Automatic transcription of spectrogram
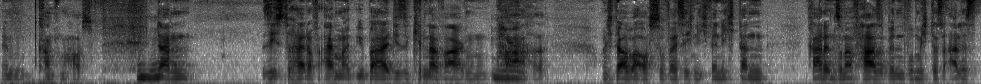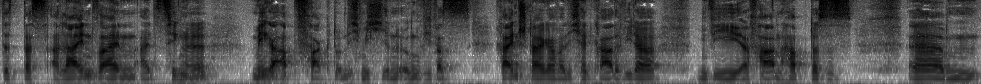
im Krankenhaus. Mhm. Dann siehst du halt auf einmal überall diese Kinderwagenpaare. Ja. Und ich glaube auch so, weiß ich nicht, wenn ich dann gerade in so einer Phase bin, wo mich das alles, das, das Alleinsein als Single mega abfuckt und ich mich in irgendwie was reinsteige, weil ich halt gerade wieder irgendwie erfahren habe, dass es ähm,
